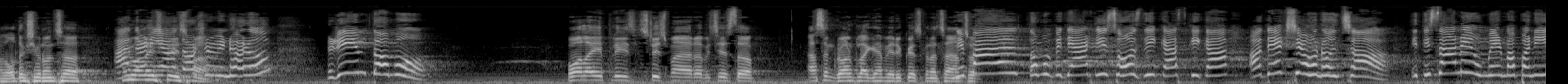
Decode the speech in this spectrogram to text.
अध्यक्ष हुनुहुन्छ रिम तमु उहाँलाई प्लिज स्टेजमा आएर विशेष त आसन ग्रहणको लागि हामी रिक्वेस्ट गर्न चाहन्छौँ। विद्यार्थी सोझदी कास्कीका अध्यक्ष हुनुहुन्छ। यति सानै उमेरमा पनि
